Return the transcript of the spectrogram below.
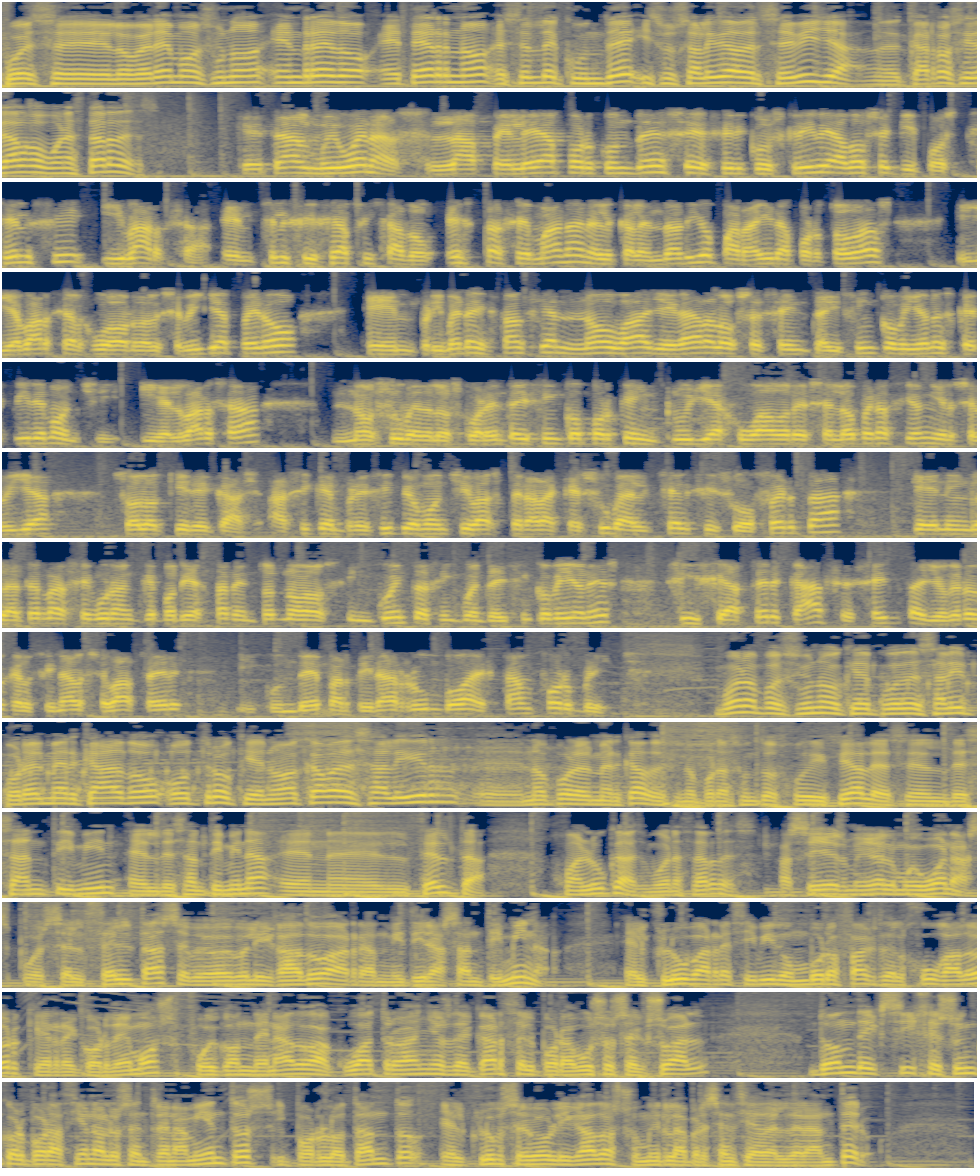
Pues eh, lo veremos, uno enredo eterno es el de Cundé y su salida del Sevilla. Eh, Carlos Hidalgo, buenas tardes. ¿Qué tal? Muy buenas. La pelea por Condé se circunscribe a dos equipos, Chelsea y Barça. El Chelsea se ha fijado esta semana en el calendario para ir a por todas y llevarse al jugador del Sevilla, pero en primera instancia no va a llegar a los 65 millones que pide Monchi. Y el Barça no sube de los 45 porque incluye a jugadores en la operación y el Sevilla solo quiere cash. Así que en principio Monchi va a esperar a que suba el Chelsea su oferta, que en Inglaterra aseguran que podría estar en torno a los 50-55 millones. Si se acerca a 60, yo creo que al final se va a hacer y Cundé rumbo a Stamford Bridge. Bueno, pues uno que puede salir por el mercado, otro que no acaba de salir, eh, no por el mercado, sino por asuntos judiciales, el de Santi el de Santimina en el Celta. Juan Lucas, buenas tardes. Así es, Miguel, muy buenas. Pues el Celta se ve obligado a readmitir a Santimina. El club ha recibido un burofax del jugador que, recordemos, fue condenado a cuatro años de cárcel por abuso sexual donde exige su incorporación a los entrenamientos y por lo tanto el club se ve obligado a asumir la presencia del delantero.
